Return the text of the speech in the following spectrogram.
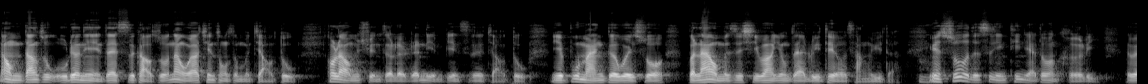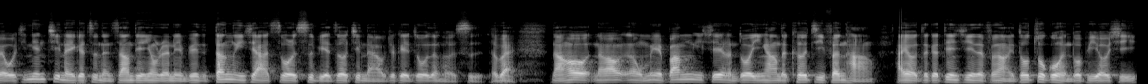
那我们当初五六年也在思考说，那我要先从什么角度？后来我们选择了人脸辨识的角度。也不瞒各位说，本来我们是希望用在 retail 场域的，因为所有的事情听起来都很合理，对不对？我今天进了一个智能商店，用人脸辨识登一下做了识别之后进来，我就可以做任何事，对不对？然后，然后我们也帮一些很多银行的科技分行，还有这个电信业的分行，也都做过很多 POC。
